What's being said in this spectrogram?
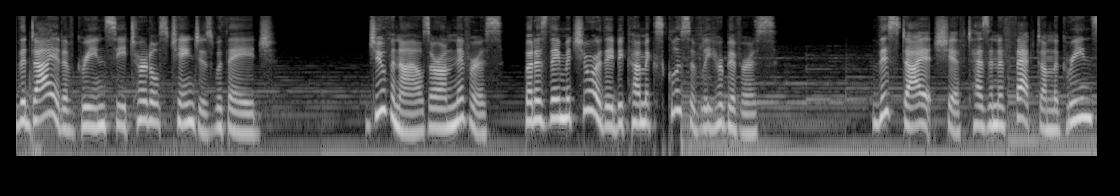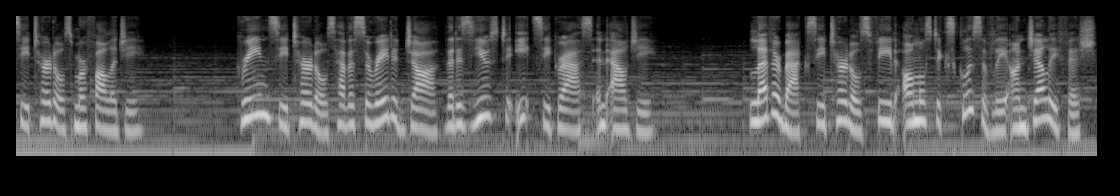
The diet of green sea turtles changes with age. Juveniles are omnivorous, but as they mature they become exclusively herbivorous. This diet shift has an effect on the green sea turtle's morphology. Green sea turtles have a serrated jaw that is used to eat seagrass and algae. Leatherback sea turtles feed almost exclusively on jellyfish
